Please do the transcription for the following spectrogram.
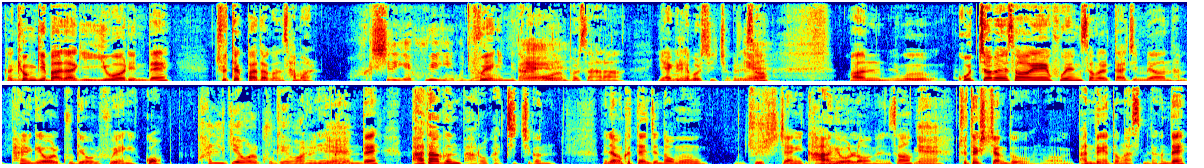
그러니까 음. 경기 바닥이 2월인데 주택 바닥은 3월 확실히 이게 후행이군요. 후행입니다. 예. 오늘 벌써 하나 이야기를 해볼 수 있죠. 그래서 예. 한 뭐, 고점에서의 후행성을 따지면 한 8개월, 9개월 후행했고 8개월, 9개월. 예, 그런데 바닥은 바로 같이 찍은 왜냐하면 그때 이제 너무 주식시장이 강하게 음. 올라오면서 예. 주택시장도 어, 반등했던 것 같습니다. 근데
